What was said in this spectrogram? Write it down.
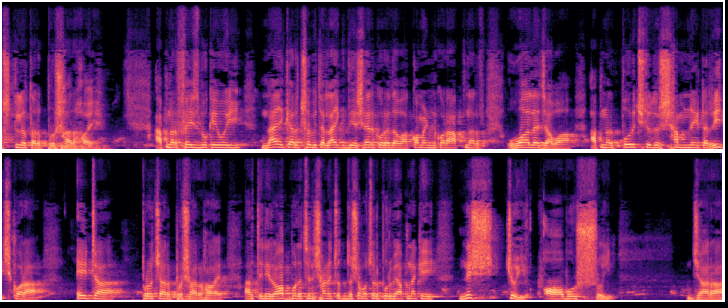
অশ্লীলতার প্রসার হয়। আপনার ফেসবুকে ওই নায়িকার ছবিতে লাইক দিয়ে শেয়ার করে দেওয়া কমেন্ট করা, আপনার ওয়ালে যাওয়া, আপনার পরিচিতদের সামনে এটা রিচ করা, এইটা প্রচার প্রসার হয়। আর তিনি রব বলেছেন, সাড়ে চোদ্দশো বছর পূর্বে আপনাকে নিশ্চয়ই, অবশ্যই যারা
